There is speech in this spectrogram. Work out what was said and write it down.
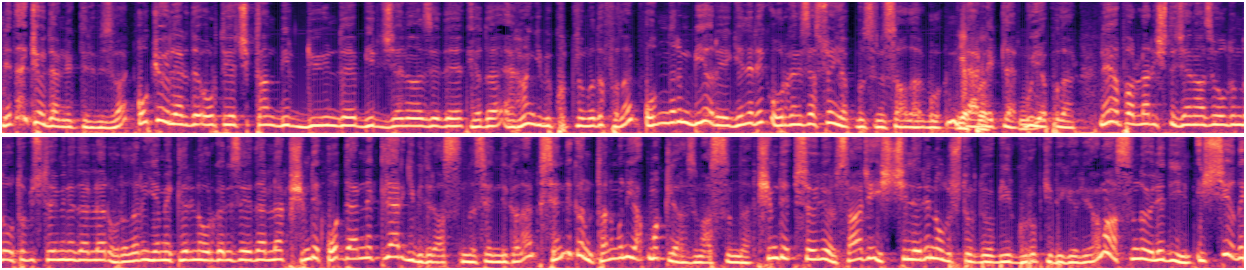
Neden köy derneklerimiz var? O köylerde ortaya çıkan bir düğünde, bir cenazede ya da herhangi bir kutlamada falan onların bir araya gelerek organizasyon yapmasını sağlar bu Yapı. dernekler, bu yapılar. Ne yaparlar? İşte cenaze olduğunda otobüs temin ederler, oraların yemeklerini organize ederler. Şimdi o dernekler gibidir aslında sendikalar. Sendikanın tanımını yapmak lazım aslında. Şimdi söylüyoruz sadece işçilerin oluşturduğu bir grup gibi geliyor ama aslında öyle değil. İşçi ya da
